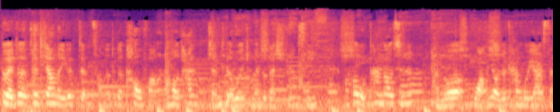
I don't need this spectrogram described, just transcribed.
对，这这这样的一个整层的这个套房，然后它整体的位置呢就在市中心。然后我看到其实很多网友就看过一二三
